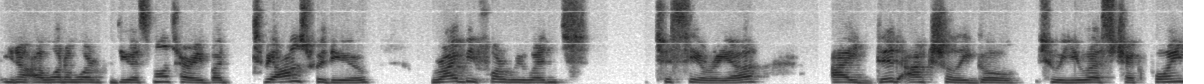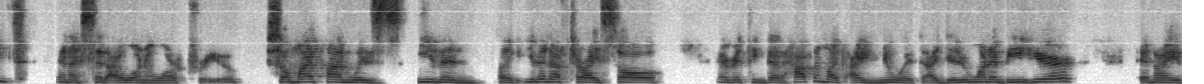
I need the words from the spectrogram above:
you know i want to work with the us military but to be honest with you right before we went to syria i did actually go to a us checkpoint and i said i want to work for you. So my plan was even like even after i saw everything that happened like i knew it. I didn't want to be here. And i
